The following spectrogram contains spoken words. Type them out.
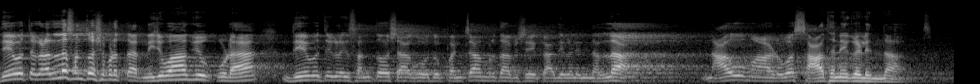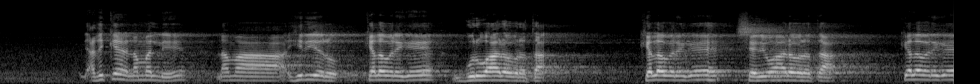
ದೇವತೆಗಳೆಲ್ಲ ಸಂತೋಷ ಪಡ್ತಾರೆ ನಿಜವಾಗಿಯೂ ಕೂಡ ದೇವತೆಗಳಿಗೆ ಸಂತೋಷ ಆಗೋದು ಪಂಚಾಮೃತ ಅಭಿಷೇಕಾದಿಗಳಿಂದಲ್ಲ ನಾವು ಮಾಡುವ ಸಾಧನೆಗಳಿಂದ ಅದಕ್ಕೆ ನಮ್ಮಲ್ಲಿ ನಮ್ಮ ಹಿರಿಯರು, ಕೆಲವರಿಗೆ ಗುರುವಾರ ವ್ರತ, ಕೆಲವರಿಗೆ ಶನಿವಾರ ವ್ರತ, ಕೆಲವರಿಗೆ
